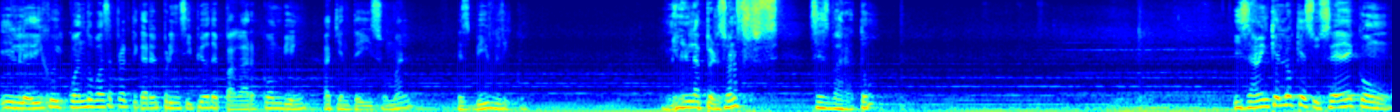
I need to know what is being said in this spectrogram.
Y le dijo, ¿y cuándo vas a practicar el principio de pagar con bien a quien te hizo mal? Es bíblico. Miren, la persona se desbarató. ¿Y saben qué es lo que sucede con,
